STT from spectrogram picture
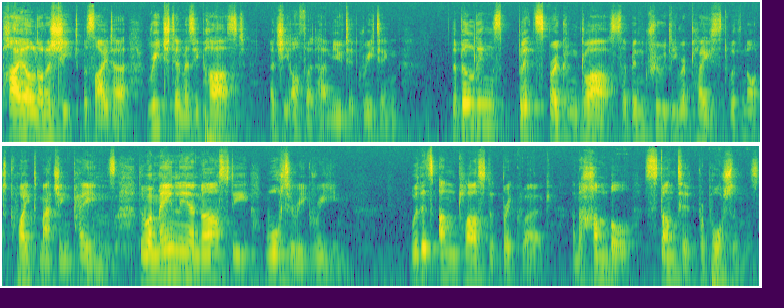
piled on a sheet beside her, reached him as he passed, and she offered her muted greeting. The building's blitz broken glass had been crudely replaced with not quite matching panes that were mainly a nasty, watery green. With its unplastered brickwork, and humble, stunted proportions.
